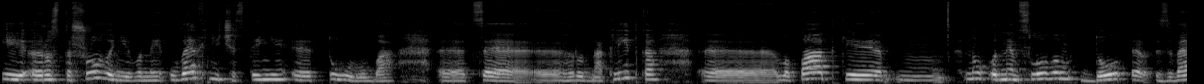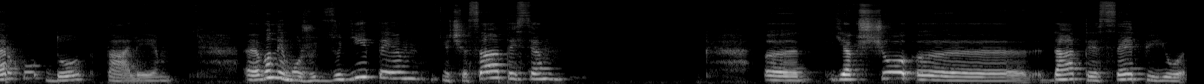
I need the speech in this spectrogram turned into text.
і розташовані вони у верхній частині е, тулуба. Е, Це е, грудна клітка, е, лопатки, ну, одним словом, до, е, зверху до талії. Е, Вони можуть зудіти, чесатися. Е, Якщо е, дати сепію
